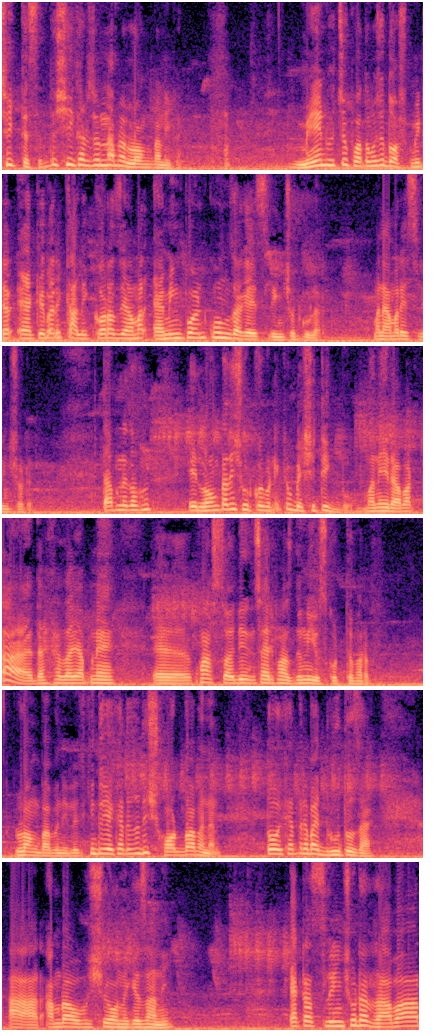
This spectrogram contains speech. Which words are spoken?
শিখতেছেন। তো শেখার জন্য আপনার লংটা নেবেন। মেন হচ্ছে প্রথম হচ্ছে দশ মিটার একেবারে কালেক্ট করা যে আমার অ্যামিং পয়েন্ট কোন জায়গায় স্লিংশটগুলার মানে আমার এই স্লিংশটের তা আপনি যখন এই লংটা দিয়ে শ্যুট করবেন, একটু বেশি টিকবো। মানে এই রাবারটা দেখা যায় আপনি পাঁচ, ছয় দিন, চার, পাঁচ দিন ইউজ করতে পারবেন। লংভাবে নিলে। কিন্তু এক্ষেত্রে যদি শর্টভাবে নেন, তো ওই ক্ষেত্রে ভাই দ্রুত যায়। আর আমরা অবশ্যই অনেকে জানি, একটা স্লিংশটের রাবার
